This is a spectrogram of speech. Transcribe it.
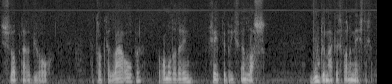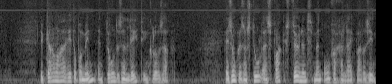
sloop naar het bureau. Hij trok de la open, rommelde erin, greep de brief en las. Woede maakte het van een meester. De camera reed op hem in en toonde zijn leed in close-up. Hij zonk in zijn stoel en sprak steunend met onvergelijkbare zin.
